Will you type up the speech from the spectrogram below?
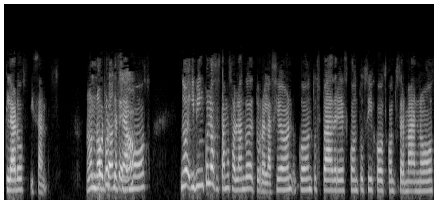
claros y sanos. ¿no? no porque seamos... ¿no? Y vínculos estamos hablando de tu relación con tus padres, con tus hijos, con tus hermanos,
